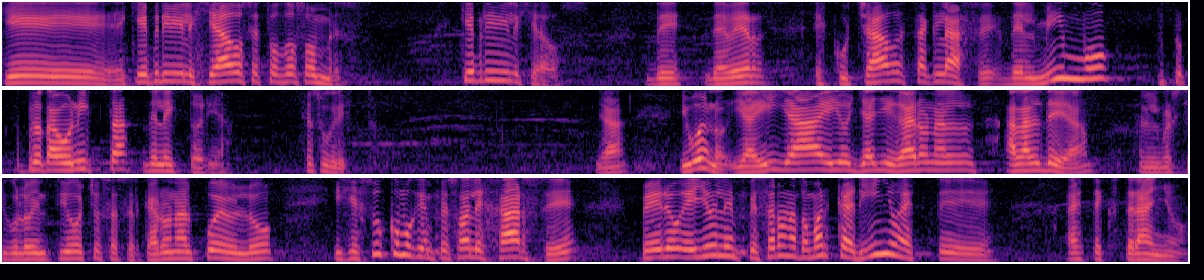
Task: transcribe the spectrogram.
qué, qué privilegiados estos dos hombres. Qué privilegiados de, de haber escuchado esta clase del mismo protagonista de la historia, Jesucristo. ¿Ya? Y bueno, y ahí ya ellos ya llegaron al- a la aldea, en el versículo 28 se acercaron al pueblo y Jesús como que empezó a alejarse, pero ellos le empezaron a tomar cariño a este, a este extraño.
